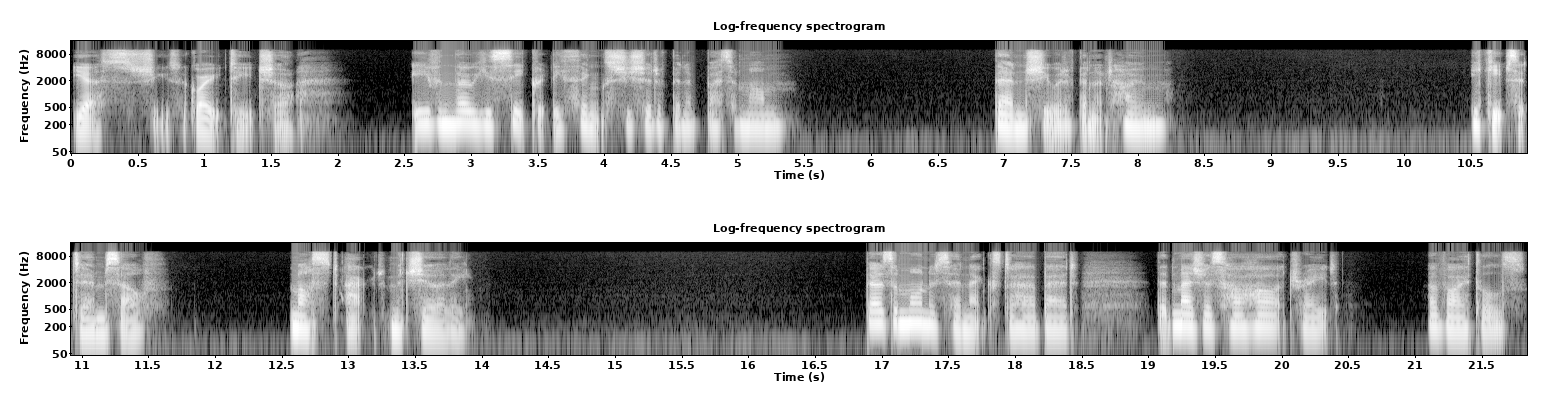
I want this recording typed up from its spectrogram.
Yes, she's a great teacher, even though he secretly thinks she should have been a better mum. Then she would have been at home. He keeps it to himself. Must act maturely. There's a monitor next to her bed that measures her heart rate, her vitals,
